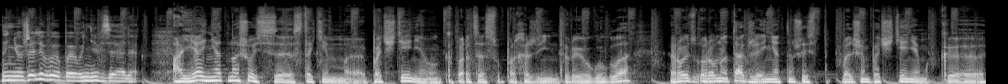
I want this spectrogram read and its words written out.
Но неужели вы бы его не взяли? А я не отношусь э, с таким э, почтением к процессу прохождения интервью Гугла. Ровно так же я не отношусь с большим почтением к э,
